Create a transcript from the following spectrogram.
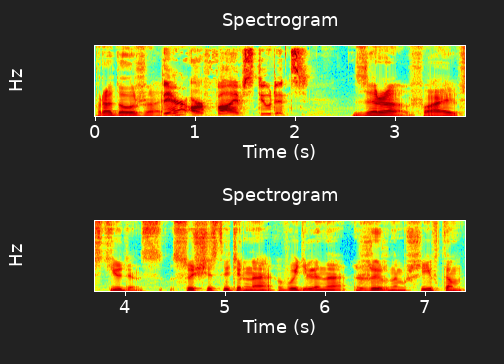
Продолжаем. There are five students. There are five students. Существительное выделено жирным шрифтом,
